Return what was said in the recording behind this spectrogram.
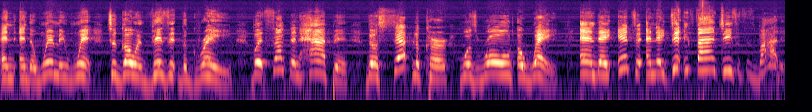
And, and the women went to go and visit the grave. But something happened. The sepulchre was rolled away and they entered and they didn't find Jesus' body.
